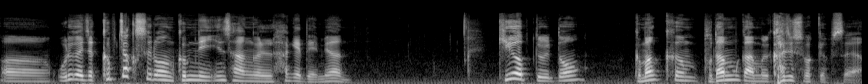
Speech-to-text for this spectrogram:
어, 우리가 이제 급작스러운 금리 인상을 하게 되면 기업들도 그만큼 부담감을 가질 수밖에 없어요.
